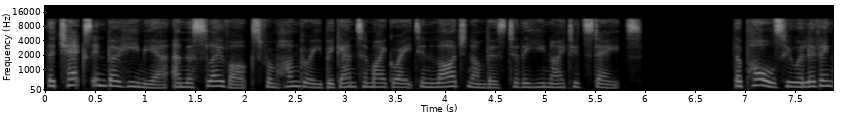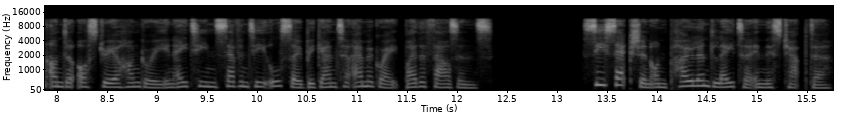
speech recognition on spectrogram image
The Czechs in Bohemia and the Slovaks from Hungary began to migrate in large numbers to the United States. The Poles who were living under Austria Hungary in 1870 also began to emigrate by the thousands. See section on Poland later in this chapter.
